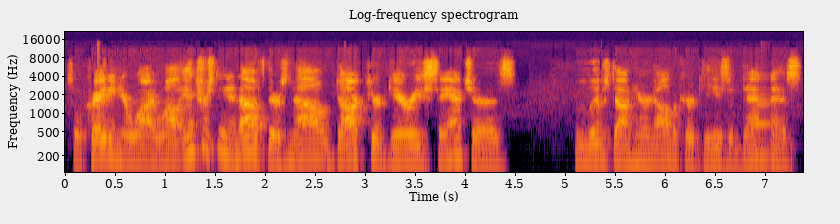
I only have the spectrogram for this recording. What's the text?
so creating your why. Well, interesting enough, there's now Dr. Gary Sanchez, who lives down here in Albuquerque. He's a dentist.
